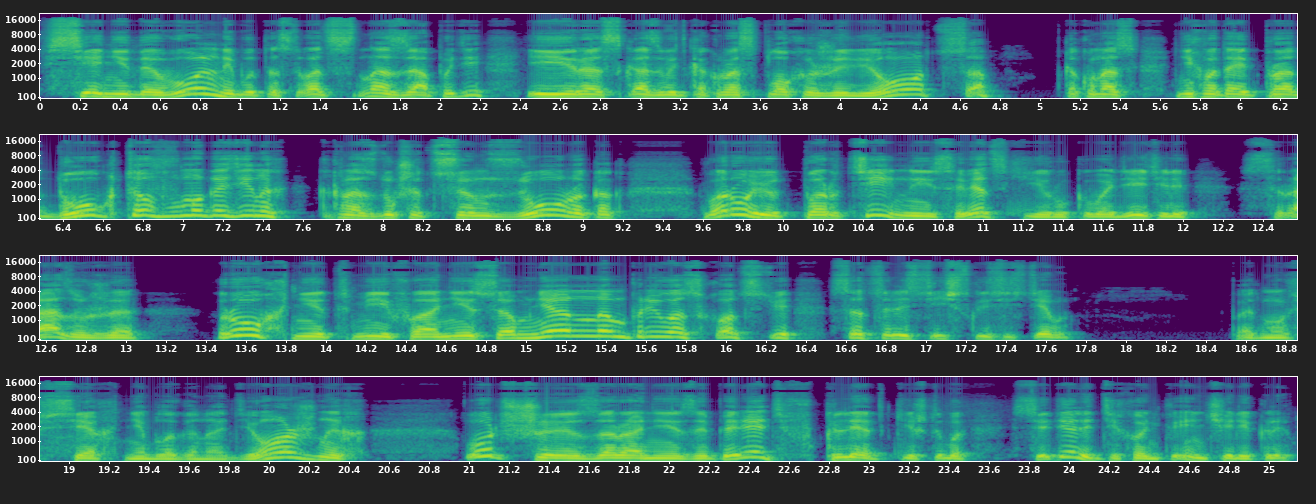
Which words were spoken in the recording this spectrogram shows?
все недовольны будут оставаться на Западе и рассказывать, как у нас плохо живется? как у нас не хватает продуктов в магазинах, как нас душит цензура, как воруют партийные и советские руководители, сразу же рухнет миф о несомненном превосходстве социалистической системы. Поэтому всех неблагонадежных лучше заранее запереть в клетки, чтобы сидели тихонько и не чирикали.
